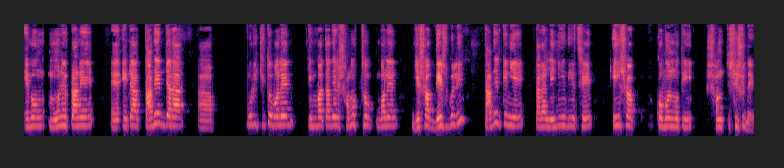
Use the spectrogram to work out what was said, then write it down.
এবং মনে প্রাণে এটা তাদের যারা পরিচিত বলেন কিংবা তাদের সমর্থক বলেন যেসব দেশগুলি, তাদেরকে নিয়ে তারা লেলিয়ে দিয়েছে এই সব কোমলমতি শিশুদের।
